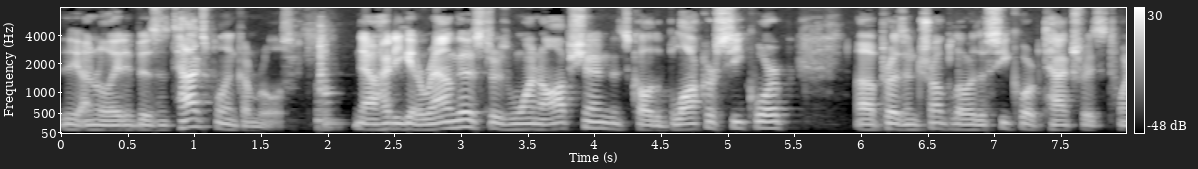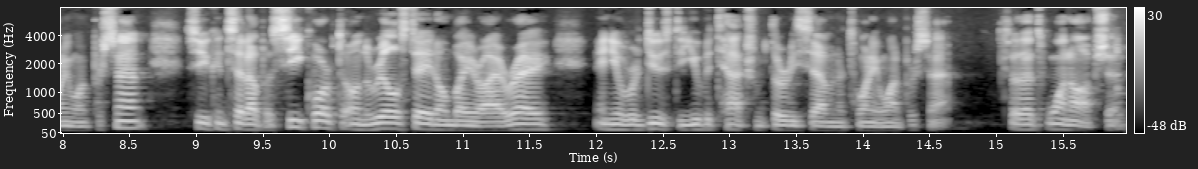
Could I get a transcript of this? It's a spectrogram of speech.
the unrelated business taxable income rules. Now, how do you get around this? There's one option, it's called a blocker C Corp uh, President Trump lowered the C Corp tax rates to 21%. So you can set up a C Corp to own the real estate owned by your IRA, and you'll reduce the UBIT tax from 37 to 21%. So that's one option.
